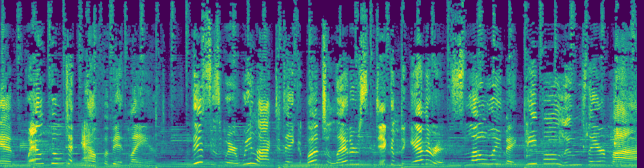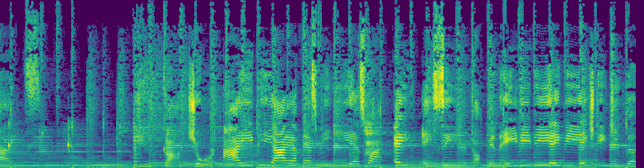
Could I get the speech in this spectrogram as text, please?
and welcome to Alphabet Land. This is where we like to take a bunch of letters, stick them together, and slowly make people lose their minds. You got your IEP, IFSP, ESY, AAC. You're talking ADD, ADHD to the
